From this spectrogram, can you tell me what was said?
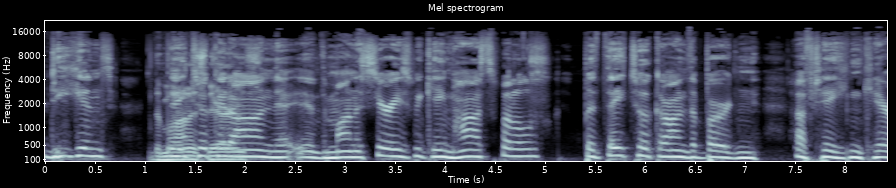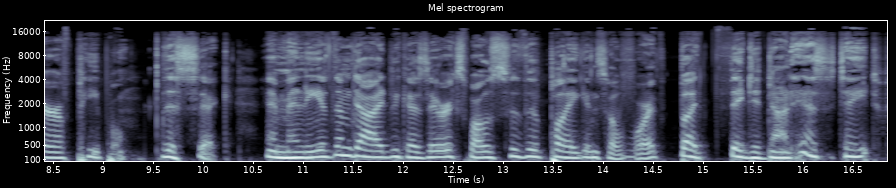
deacons, the they took it on. The, the monasteries became hospitals, but they took on the burden of taking care of people, the sick and many of them died because they were exposed to the plague and so forth, but they did not hesitate.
